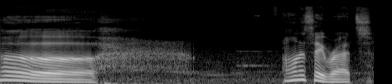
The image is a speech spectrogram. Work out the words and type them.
Uh, I want to say rats.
